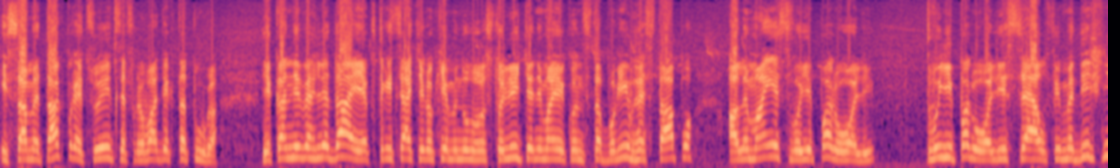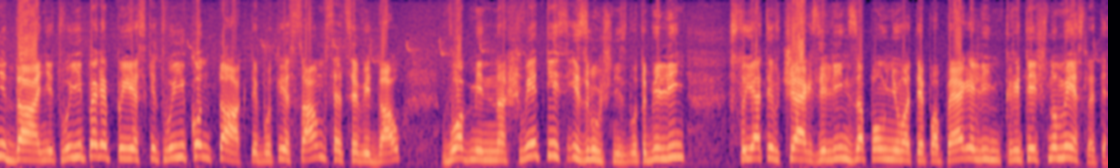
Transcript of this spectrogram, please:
І саме так працює цифрова диктатура, яка не виглядає, як в 30-ті роки минулого століття, не має концтаборів, гестапо, але має свої паролі твої паролі, селфі, медичні дані, твої переписки, твої контакти, бо ти сам все це віддав в обмін на швидкість і зручність, бо тобі лінь стояти в черзі, лінь заповнювати папери, лінь критично мислити.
